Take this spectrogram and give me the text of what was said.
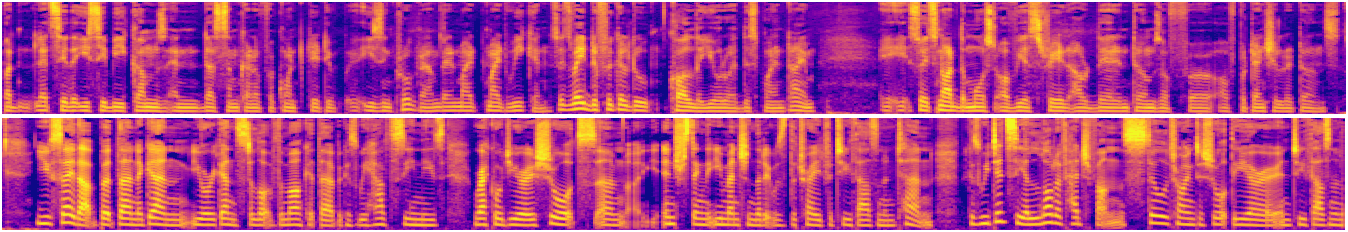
But let's say the ECB comes and does some kind of a quantitative easing program, then it might might weaken. So it's very difficult to call the euro at this point in time. So it's not the most obvious trade out there in terms of uh, of potential returns. You say that, but then again, you're against a lot of the market there because we have seen these record euro shorts. Um, interesting that you mentioned that it was the trade for 2010 because we did see a lot of hedge funds still trying to short the euro in 2011.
